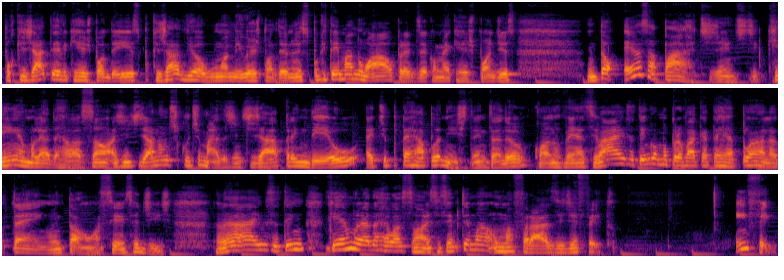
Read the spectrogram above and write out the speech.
porque já teve que responder isso, porque já viu algum amigo respondendo isso, porque tem manual pra dizer como é que responde isso. Então, essa parte, gente, de quem é mulher da relação, a gente já não discute mais. A gente já aprendeu. É tipo terraplanista, entendeu? Quando vem assim, ah, você tem como provar que a Terra é plana? Tenho. Então, a ciência diz. Então, ah, você tem. Quem é mulher da relação? Aí você sempre tem uma, uma frase de efeito. Enfim.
